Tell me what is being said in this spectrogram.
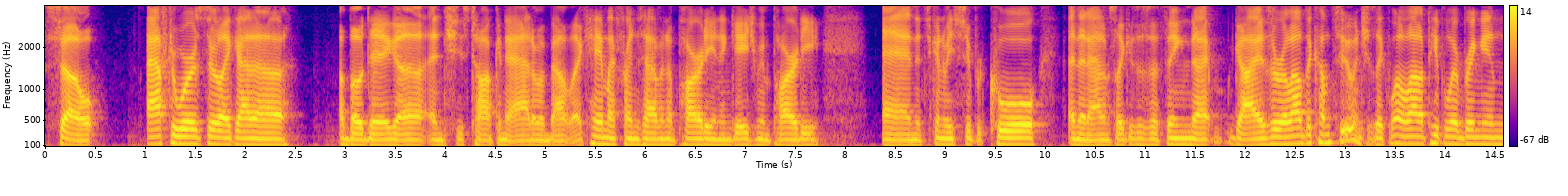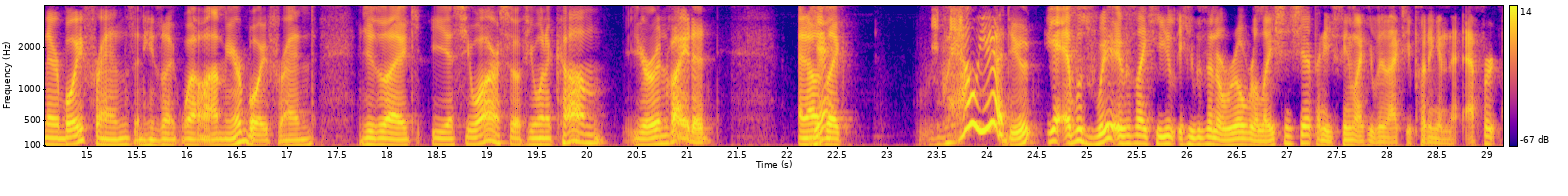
So afterwards, they're like at a a bodega, and she's talking to Adam about like, "Hey, my friend's having a party, an engagement party, and it's gonna be super cool." And then Adam's like, "Is this a thing that guys are allowed to come to?" And she's like, "Well, a lot of people are bringing their boyfriends." And he's like, "Well, I'm your boyfriend." And she's like, "Yes, you are. So if you want to come, you're invited." And I was Yeah. like, "Hell yeah, dude!" Yeah, it was weird. It was like he he was in a real relationship, and he seemed like he was actually putting in the effort.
